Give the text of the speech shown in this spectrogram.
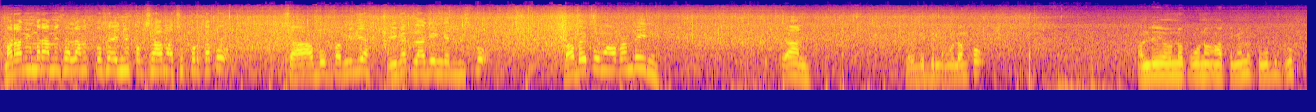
Maraming maraming salamat po sa inyong pagsama at suporta po sa buong pamilya. Ingat lagi God bless po. Babay po mga parmbin. Yan. May libreng ulam po. Ang linaw na po ng ating ano, tubig oh.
